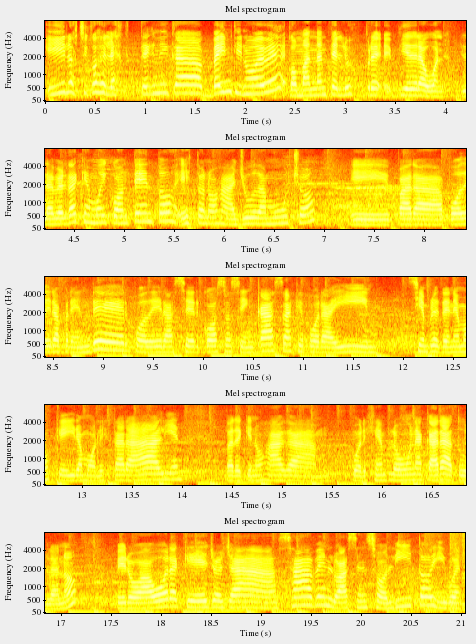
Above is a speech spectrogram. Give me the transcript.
y los chicos de la técnica 29, Comandante Luz Piedra Buena. La verdad que muy contentos, esto nos ayuda mucho eh, para poder aprender, poder hacer cosas en casa que por ahí siempre tenemos que ir a molestar a alguien para que nos haga, por ejemplo, una carátula, ¿no? Pero ahora que ellos ya saben, lo hacen solito y bueno.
